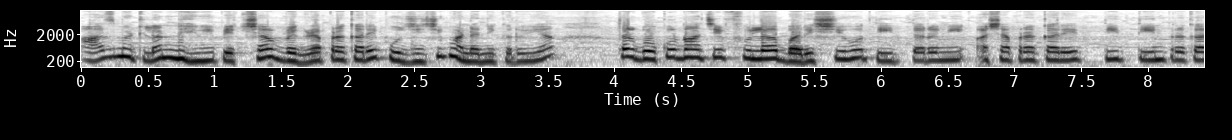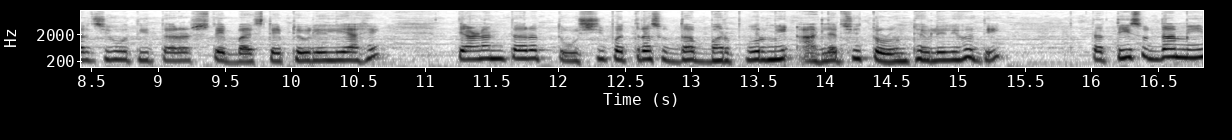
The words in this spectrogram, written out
आज म्हटलं नेहमीपेक्षा वेगळ्या प्रकारे पूजेची मांडणी करूया. तर गोकुर्णाची फुलं बरीचशी होती तर मी अशा प्रकारे ती तीन प्रकारची होती तर स्टेप बाय स्टेप ठेवलेली आहे. त्यानंतर तुळशीपत्रसुद्धा भरपूर मी आदल्या दिवशी तोडून ठेवलेली होती. तर तीसुद्धा मी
